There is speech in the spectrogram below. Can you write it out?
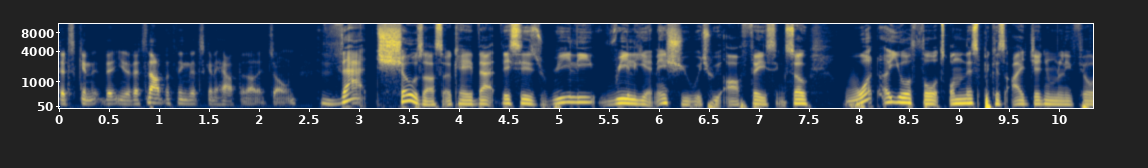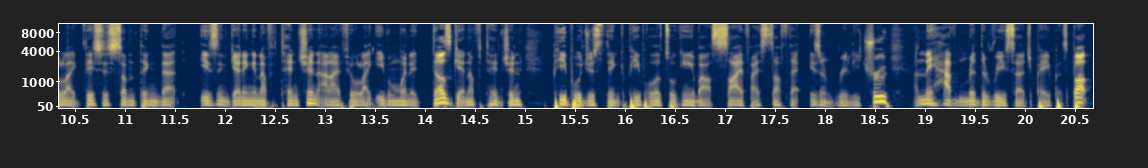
that's gonna that you know that's not the thing that's gonna happen on its own. That shows us, okay, that this is really really an issue which we are facing. So what are your thoughts on this? Because I genuinely feel like this is something that isn't getting enough attention. And I feel like even when it does get enough attention, people just think people are talking about sci fi stuff that isn't really true and they haven't read the research papers. But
